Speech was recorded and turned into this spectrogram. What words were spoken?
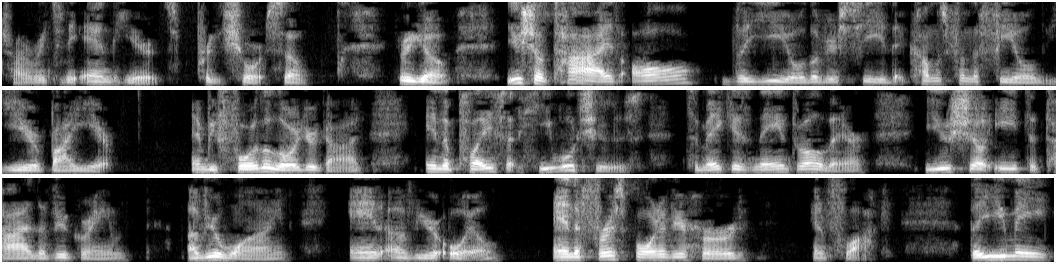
Try and read to the end here. It's pretty short. So here we go. You shall tithe all the yield of your seed that comes from the field year by year. And before the Lord your God, in the place that he will choose to make his name dwell there, you shall eat the tithe of your grain, of your wine, and of your oil, and the firstborn of your herd and flock, that you may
